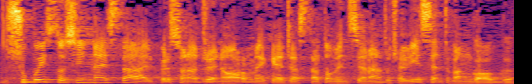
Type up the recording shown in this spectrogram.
su questo si innesta il personaggio enorme che è già stato menzionato, cioè Vincent van Gogh,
